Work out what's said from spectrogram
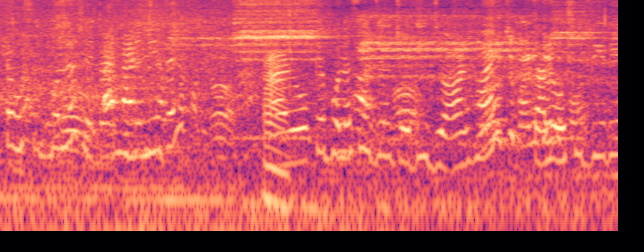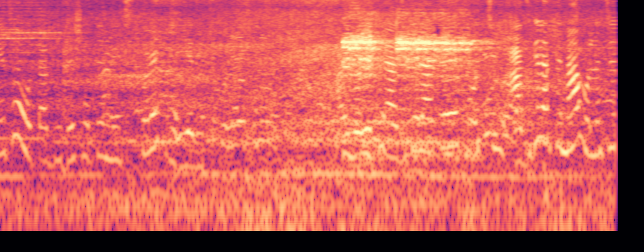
একটা ওষুধ বলল সেটা কিনে নিয়ে যাই। আর ওকে বলেছে যে যদি জ্বর হয় তাহলে ওষুধ দিয়ে দিয়েছে ওটা দুধের সাথে মিক্স করে খাইয়ে দিতে বলেছে। আর বলেছে আজকে রাতে প্রচুর আজকে রাতে না বলেছে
